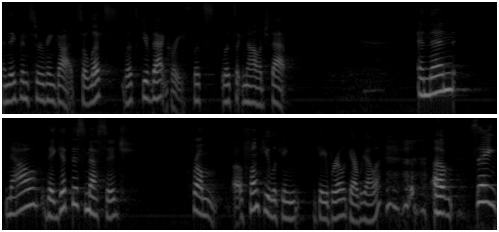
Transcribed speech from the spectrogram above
and they've been serving God. So let's let's give that grace. Let's let's acknowledge that. And then now they get this message from a funky looking Gabriel, Gabriella, um, saying,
